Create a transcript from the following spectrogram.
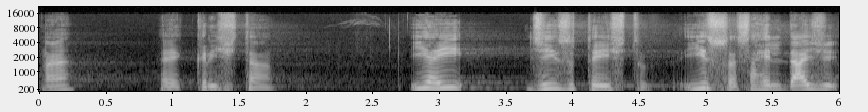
né, é, cristã. E aí, diz o texto, isso, essa realidade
